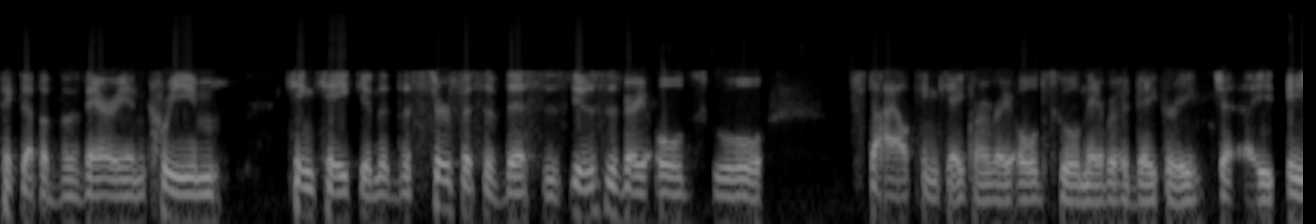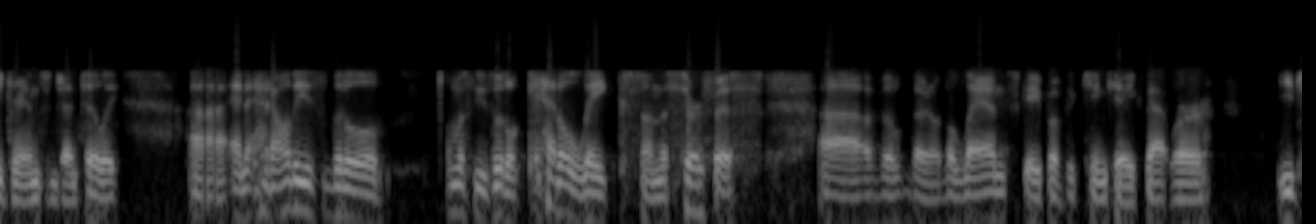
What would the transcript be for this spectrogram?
picked up a Bavarian cream king cake, and the, the surface of this is you know this is very old school style king cake from a very old school neighborhood bakery, Adrian's and Gentilly, uh, and it had all these little almost these little kettle lakes on the surface uh, of the, the the landscape of the king cake that were each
